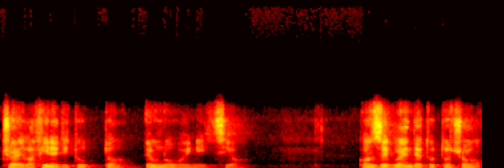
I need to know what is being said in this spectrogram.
cioè la fine di tutto è un nuovo inizio. Conseguente a tutto ciò,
